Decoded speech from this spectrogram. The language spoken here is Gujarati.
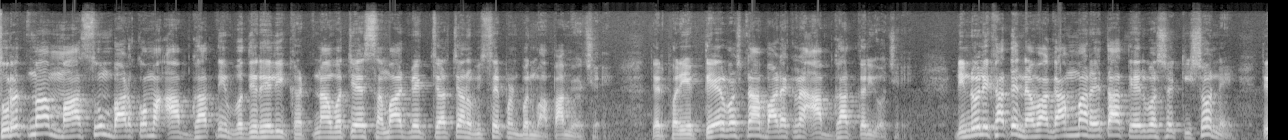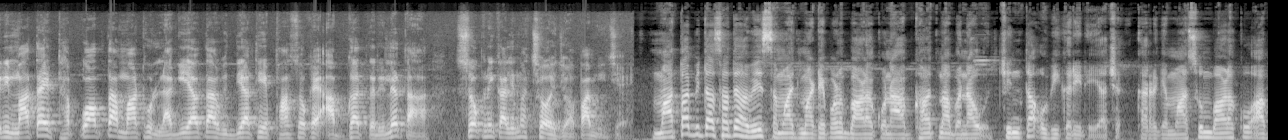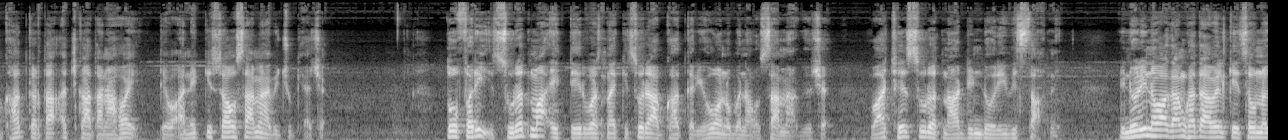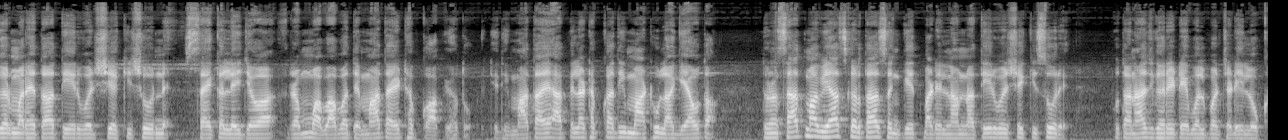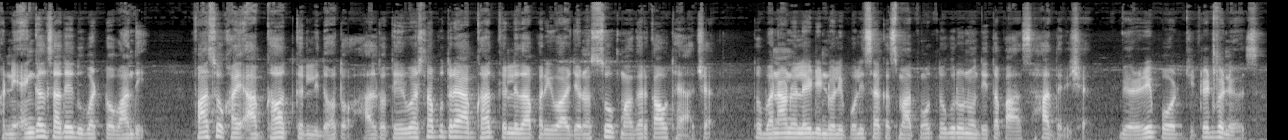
સુરતમાં માસૂમ બાળકોમાં આપઘાતની વધી રહેલી ઘટના વચ્ચે સમાજમાં એક ચર્ચાનો વિષય પણ બનવા પામ્યો છે. ત્યારે ફરી એક તેર વર્ષના બાળકના આપઘાત કર્યો છે. ડિંડોલી ખાતે નવા ગામમાં રહેતા તેર વર્ષે કિશોરને તેની માતાએ ઠપકો આપતા માઠું લાગી આવતા વિદ્યાર્થીએ ફાંસો ખાઈ આપઘાત કરી લેતા શોકની કાલીમાં છોઈ જવા પામી છે. માતા પિતા સાથે હવે સમાજ માટે પણ બાળકોના આપઘાતના બનાવ ચિંતા ઊભી કરી રહ્યા છે. કારણ કે માસૂમ બાળકો આપઘાત કરતા અચકાતા ના હોય તેવા અનેક કિસ્સાઓ સામે આવી ચૂક્યા છે. તો ફરી સુરતમાં એક તેર વર્ષના કિશોરે આપઘાત કર્યો હોવાનો બનાવ સામે આવ્યો છે. વાત છે સુરતના ડિંડોરી વિસ્તારની. ડિંડોરી નવા ગામ ખાતે આવેલ કેશવનગરમાં રહેતા તેર વર્ષીય કિશોરને સાયકલ લઈ જવા રમવા બાબતે માતાએ ઠપકો આપ્યો હતો. જેથી માતાએ આપેલા ઠપકાથી માઠું લાગી આવતા ધોરણ સાતમાં અભ્યાસ કરતા સંકેત પાટીલ નામના તેર વર્ષીય કિશોરે પોતાના જ ઘરે ટેબલ પર ચડી લોખંડની એંગલ સાથે દુપટ્ટો બાંધી ફાંસો ખાઈ આપઘાત કરી લીધો હતો. હાલ તો તેર વર્ષના પુત્રએ આપઘાત કરી લીધા પરિવારજનો શોકમાં ગરકાવ થયા છે. તો બનાવને લઈ ડિંડોલી પોલીસે અકસ્માત, મોતનો ગુનો નોંધી તપાસ હાથ ધરી છે. Bureau report, G twenty news.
